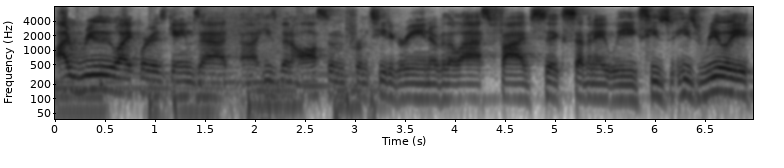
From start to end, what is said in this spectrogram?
I really like where his game's at. Uh, he's been awesome from tee to green over the last five, six, seven, eight weeks. He's he's really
